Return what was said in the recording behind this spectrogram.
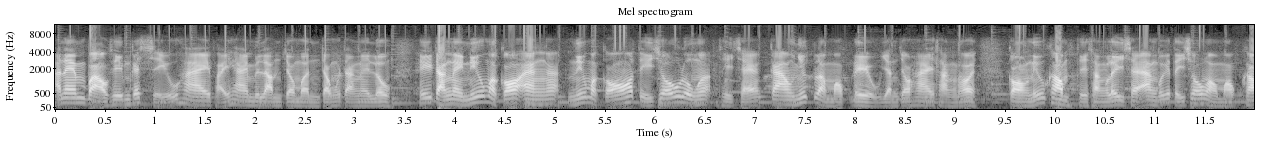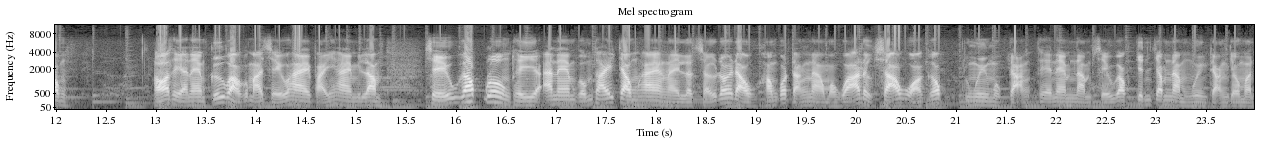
Anh em vào thêm cái xỉu 2,25 cho mình trong cái trận này luôn. Thì trận này nếu mà có ăn á, nếu mà có tỷ số luôn á thì sẽ cao nhất là một điều dành cho hai thằng thôi. Còn nếu không thì thằng Ly sẽ ăn với cái tỷ số màu một không. Đó thì anh em cứ vào cái mã xỉu 2,25 xỉu gốc luôn thì anh em cũng thấy trong hai hàng này lịch sử đối đầu không có trận nào mà quá được 6 quả gốc nguyên một trận. Thì anh em nằm xỉu gốc 9.5 nguyên trận cho mình.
